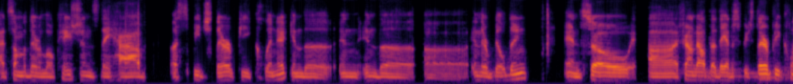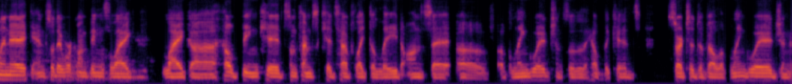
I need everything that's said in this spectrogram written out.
at some of their locations they have a speech therapy clinic in the in in the uh, in their building. And so uh, I found out that they had a speech therapy clinic, and so they work on things like like uh, helping kids. Sometimes kids have like delayed onset of of language, and so they help the kids start to develop language and,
